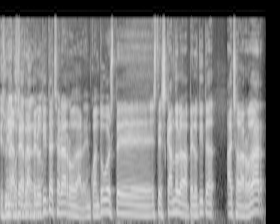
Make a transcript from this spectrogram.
es Mira, una cosa Fer, rara. la ¿no? pelotita echará a rodar. En cuanto hubo este, este escándalo, la pelotita ha echado a rodar.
